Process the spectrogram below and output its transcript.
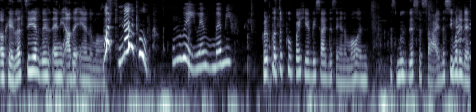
okay, let's see if there's any other animal. What? Not a poop. Wait, let, let me. Put put the poop right here beside this animal and let's move this aside. Let's see what it is.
